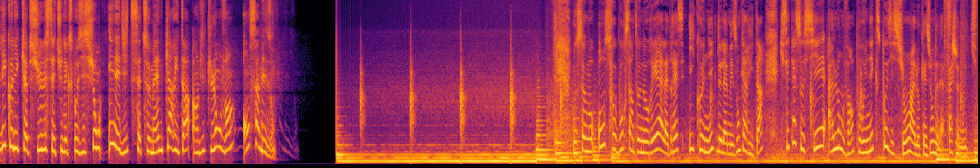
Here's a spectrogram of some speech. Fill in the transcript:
L'Iconic Capsule, c'est une exposition inédite cette semaine. Carita invite Lanvin en sa maison. Nous sommes au 11 Faubourg Saint-Honoré à l'adresse iconique de la maison Carita qui s'est associée à Lanvin pour une exposition à l'occasion de la Fashion Week.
